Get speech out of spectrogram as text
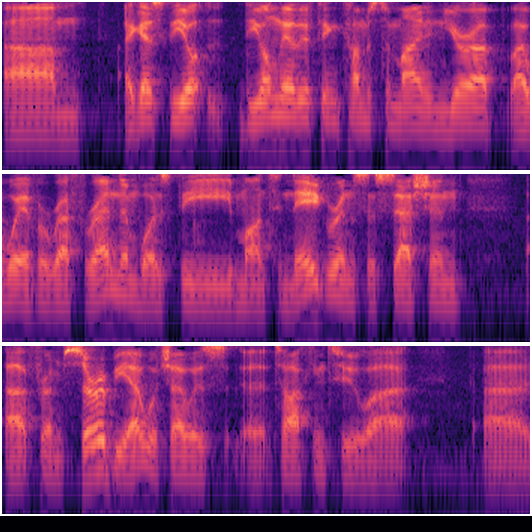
Um, I guess the the only other thing comes to mind in Europe by way of a referendum was the Montenegrin secession uh, from Serbia, which I was uh, talking to uh, uh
